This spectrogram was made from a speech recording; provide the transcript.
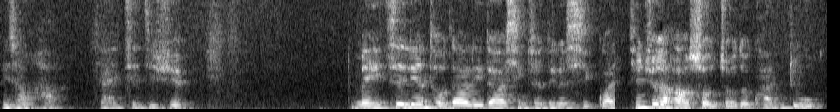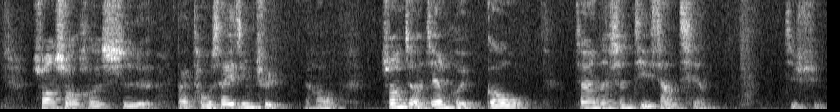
非常好，下一次继续。每一次练头倒立都要形成这个习惯，先确认好手肘的宽度，双手合十，把头塞进去，然后双脚尖回勾，将你的身体向前，继续。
